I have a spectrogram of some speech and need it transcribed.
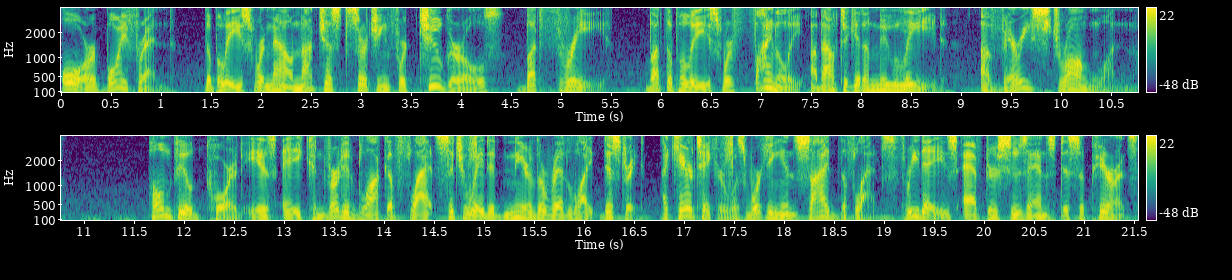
or boyfriend. The police were now not just searching for two girls, but three. But the police were finally about to get a new lead, a very strong one. Holmfield Court is a converted block of flats situated near the red light district. A caretaker was working inside the flats three days after Suzanne's disappearance.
